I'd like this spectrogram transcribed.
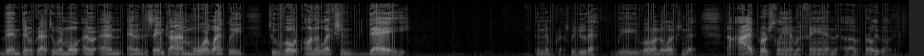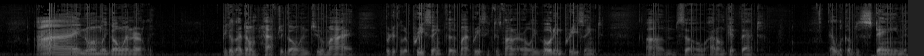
than Democrats, and we're more, and and at the same time more likely to vote on election day than Democrats. We do that. We vote on election day. Now, I personally am a fan of early voting. I normally go in early because I don't have to go into my particular precinct because my precinct is not an early voting precinct. Um, so I don't get that that look of disdain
